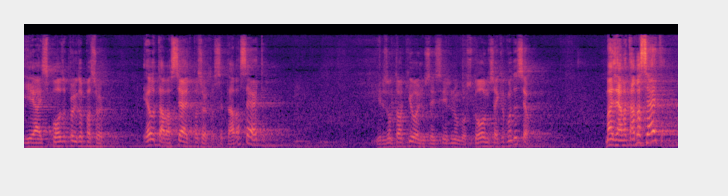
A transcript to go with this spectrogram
E a esposa perguntou ao pastor: Eu estava certo? Pastor, você estava certo. Eles não estão aqui hoje, não sei se ele não gostou, não sei o que aconteceu. Mas ela estava certa.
